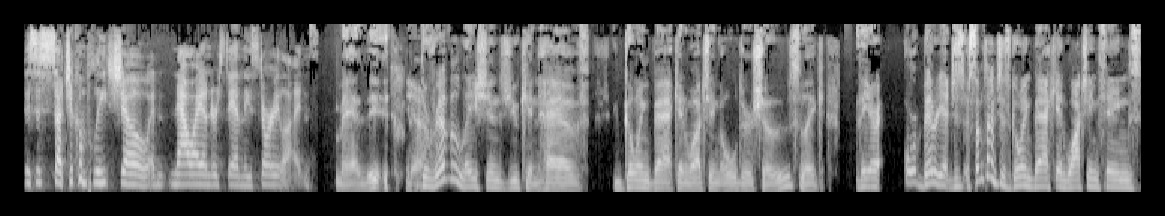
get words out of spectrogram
This is such a complete show. And now I understand these storylines. Man, the, Yeah. the revelations you can have going back and watching older shows, like they are, or better yet, just sometimes just going back and watching things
